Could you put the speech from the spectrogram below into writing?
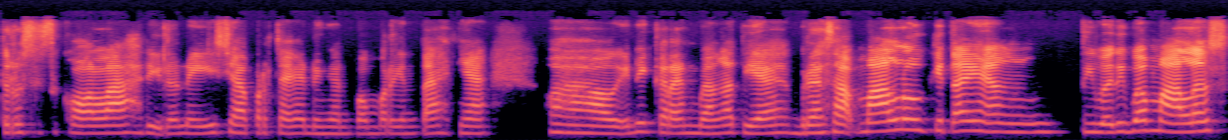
terus sekolah di Indonesia, percaya dengan pemerintahnya. Wow, ini keren banget ya. Berasa malu kita yang tiba-tiba males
